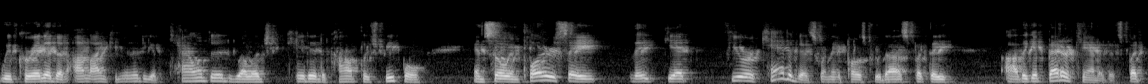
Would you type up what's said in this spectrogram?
we've created an online community of talented, well educated, accomplished people. And so employers say they get fewer candidates when they post with us, but they uh, they get better candidates. But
